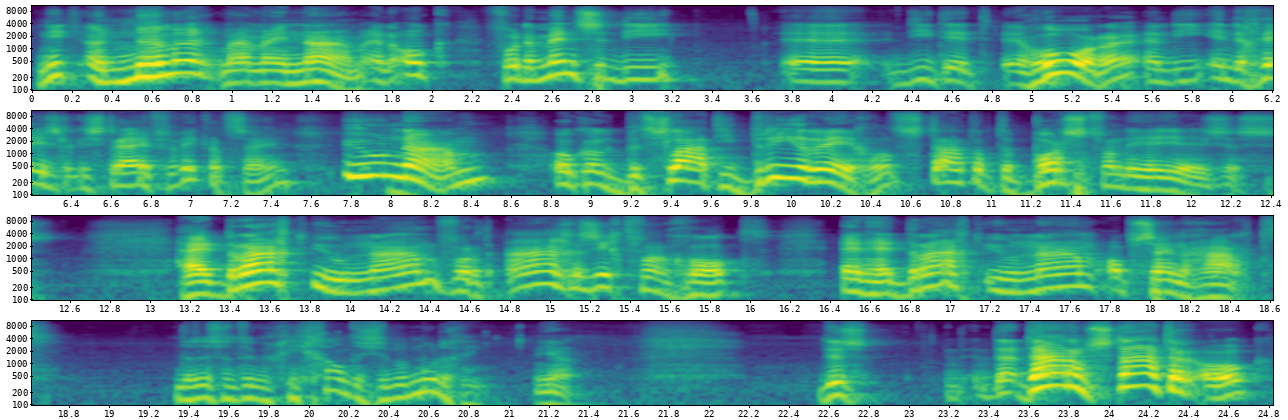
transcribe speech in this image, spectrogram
Niet een nummer, maar mijn naam. En ook voor de mensen die, uh, die dit horen en die in de geestelijke strijd verwikkeld zijn. Uw naam, ook al beslaat hij drie regels, staat op de borst van de Heer Jezus. Hij draagt uw naam voor het aangezicht van God en hij draagt uw naam op zijn hart. Dat is natuurlijk een gigantische bemoediging. Ja. Dus daarom staat er ook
